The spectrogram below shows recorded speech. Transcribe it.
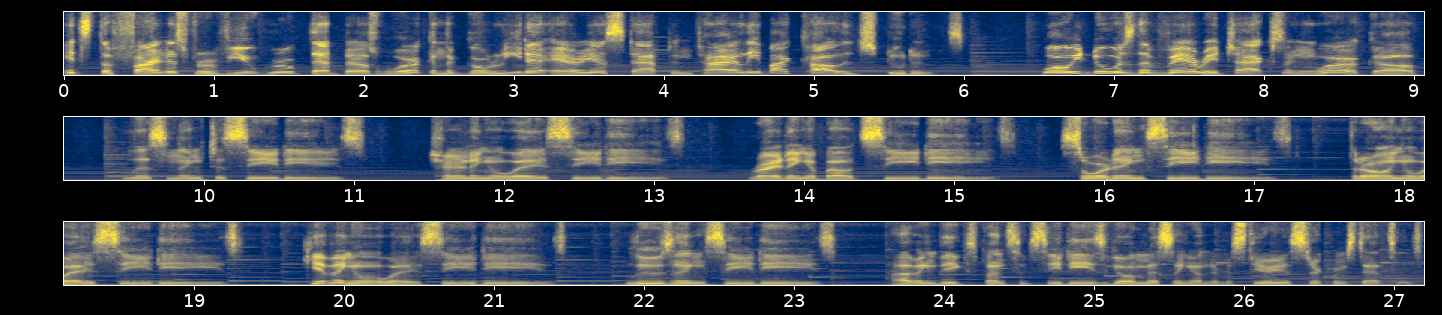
It's the finest review group that does work in the Goleta area, staffed entirely by college students. What we do is the very taxing work of listening to CDs, turning away CDs, writing about CDs, sorting CDs, throwing away CDs, giving away CDs, losing CDs, having the expensive CDs go missing under mysterious circumstances,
